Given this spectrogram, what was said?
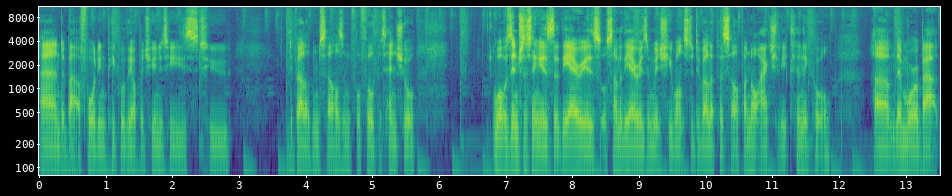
and about affording people the opportunities to develop themselves and fulfill potential. What was interesting is that the areas or some of the areas in which she wants to develop herself are not actually clinical. Um, they're more about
